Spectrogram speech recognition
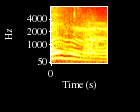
Yeah.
